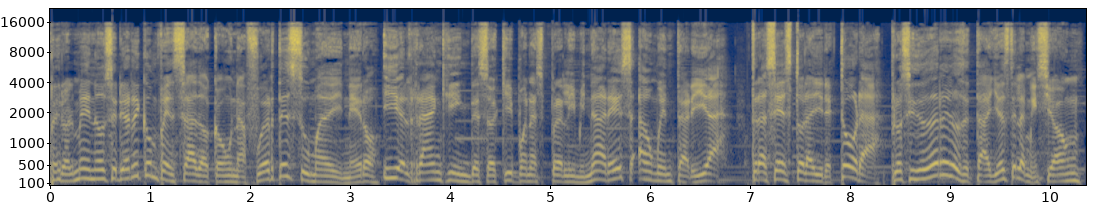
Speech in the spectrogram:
pero al menos sería recompensado con una fuerte suma de dinero, y el ranking de su equipo en las preliminares aumentaría. Tras esto, la directora procedió a darle los detalles de la misión,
